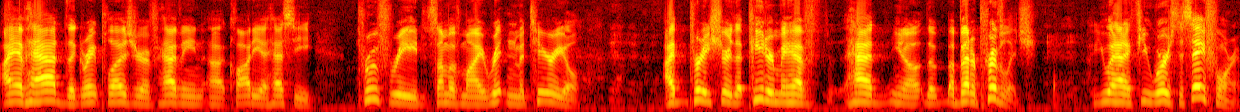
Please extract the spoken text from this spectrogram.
I have had the great pleasure of having uh, Claudia Hesse proofread some of my written material. I'm pretty sure that Peter may have had, you know, the, a better privilege. You had a few words to say for him.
